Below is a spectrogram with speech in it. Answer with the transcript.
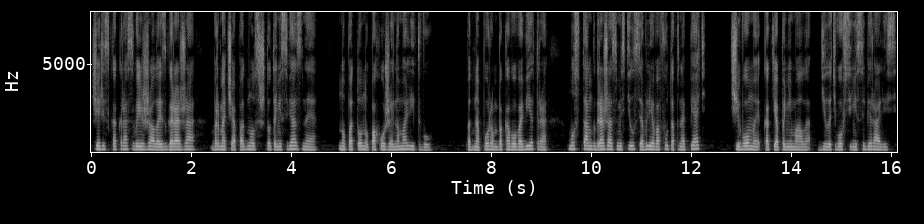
через как раз выезжала из гаража, бормоча под нос что-то несвязное, но по тону похожее на молитву. Под напором бокового ветра «Мустанг» дрожа сместился влево футов на пять, чего мы, как я понимала, делать вовсе не собирались.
